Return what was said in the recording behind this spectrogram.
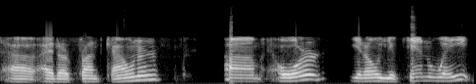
uh, at our front counter, um, or you know, you can wait,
